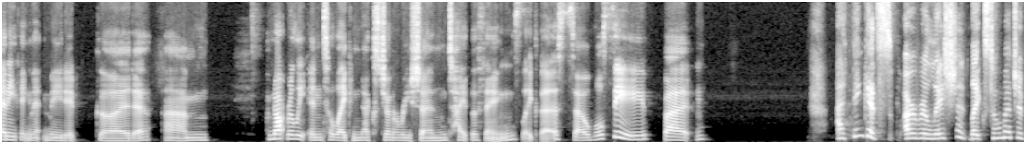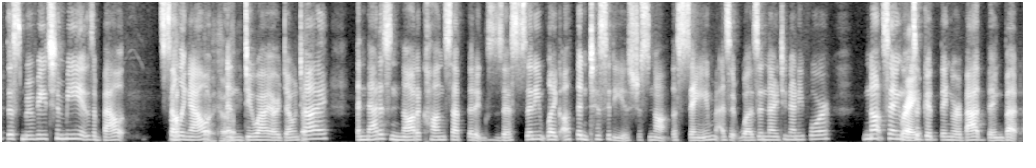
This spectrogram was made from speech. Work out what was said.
anything that made it good. Um, I'm not really into like next generation type of things like this, so we'll see. But I think it's our relation. Like so much of this movie to me is about selling out and do I or don't I. And that is not a concept that exists any like authenticity is just not the same as it was in 1994. Not saying that's a good thing or a bad thing, but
